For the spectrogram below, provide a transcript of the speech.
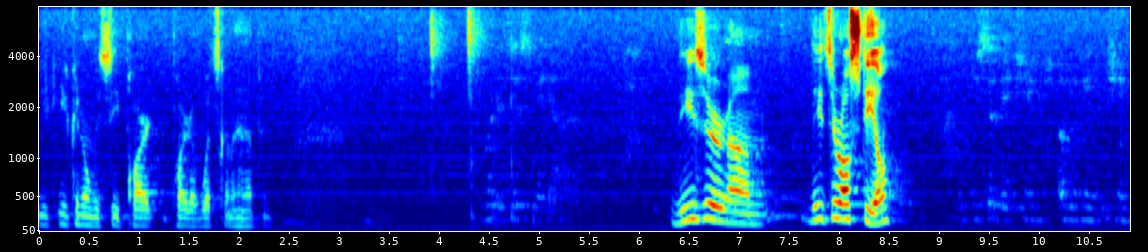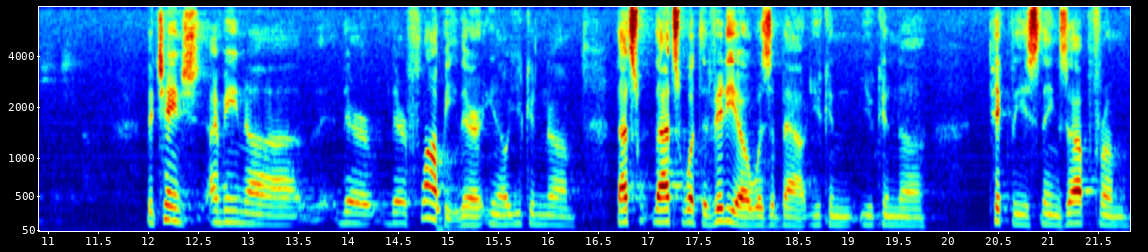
you, you can only see part, part of what's gonna happen. What is this made out of? These are, um, these are all steel. You said they changed, oh, you mean you changed the shape, okay. They change, I mean, uh, they're, they're floppy, they're, you know, you can, um, that's, that's what the video was about. You can, you can, uh, pick these things up from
